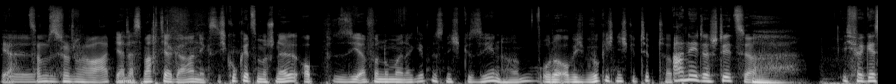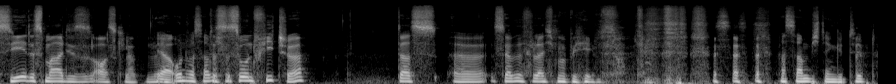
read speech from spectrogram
Ja, Äh, jetzt haben Sie schon verraten. Ja, das macht ja gar nichts. Ich gucke jetzt mal schnell, ob Sie einfach nur mein Ergebnis nicht gesehen haben oder ob ich wirklich nicht getippt habe. Ah, nee, da steht's ja. Ah. Ich vergesse jedes Mal dieses Ausklappen. Ne? Ja, und was habe ich? Das ist so ein Feature, das äh, Seville vielleicht mal beheben sollte. Was habe ich denn getippt?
